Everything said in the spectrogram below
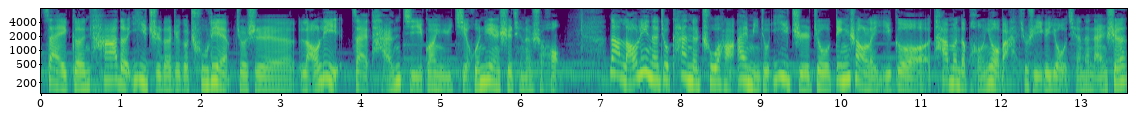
在跟她的一直的这个初恋，就是劳力在谈及关于结婚这件事情的时候，那劳力呢就看得出哈，艾米就一直就盯上了一个他们的朋友吧，就是一个有钱的男生。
